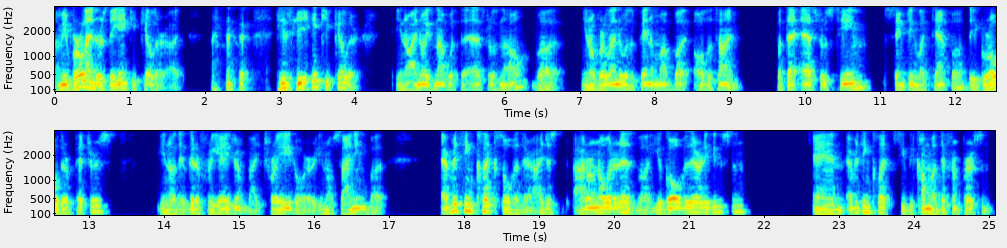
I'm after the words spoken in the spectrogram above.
I mean, Verlander is the Yankee killer. I, he's the Yankee killer. You know, I know he's not with the Astros now, but you know, Verlander was a pain in my butt all the time. But that Astros team, same thing like Tampa, they grow their pitchers you know they'll get a free agent by trade or you know signing but everything clicks over there. I just i don't know what it is but you go over there to houston and everything clicks. You become a different person.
